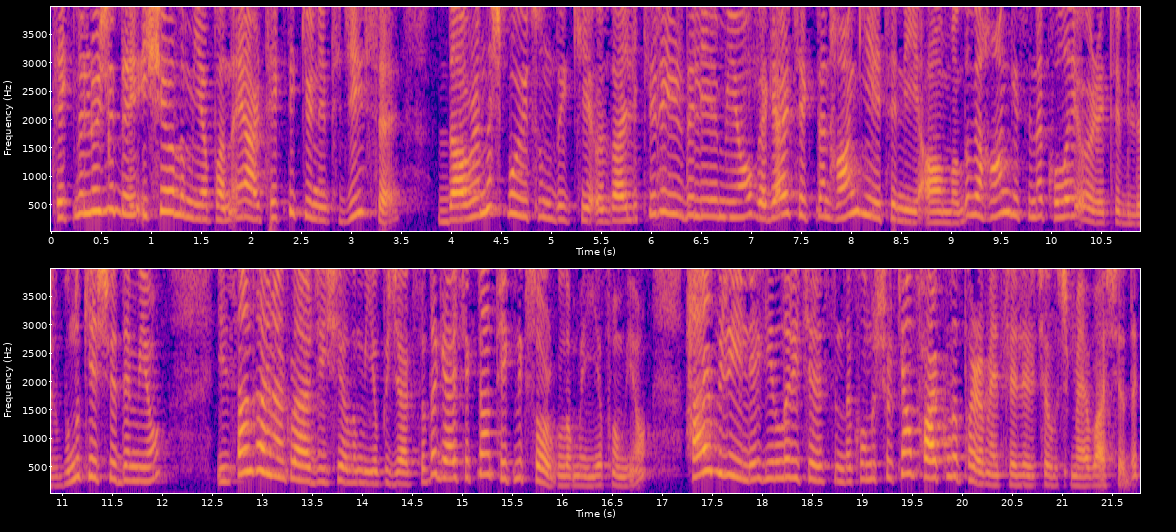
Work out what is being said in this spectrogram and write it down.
Teknolojide işe alım yapan eğer teknik yönetici ise davranış boyutundaki özellikleri irdeleyemiyor ve gerçekten hangi yeteneği almalı ve hangisine kolay öğretebilir bunu keşfedemiyor. İnsan kaynaklarca işe alımı yapacaksa da gerçekten teknik sorgulamayı yapamıyor. Her biriyle yıllar içerisinde konuşurken farklı parametreleri çalışmaya başladık.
